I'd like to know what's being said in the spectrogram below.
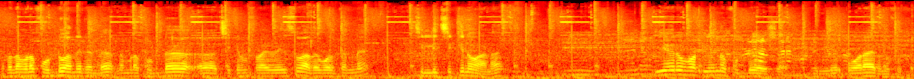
അപ്പോൾ നമ്മുടെ ഫുഡ് വന്നിട്ടുണ്ട്. നമ്മുടെ ഫുഡ് ചിക്കൻ ഫ്രൈഡ് റൈസും അതുപോലെ തന്നെ ചില്ലി ചിക്കനുമാണ് ഈ ഒരു ഹോട്ടലിൽ നിന്ന് ഫുഡ് കഴിച്ചത് വലിയ പോരായിരുന്നു ഫുഡ്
